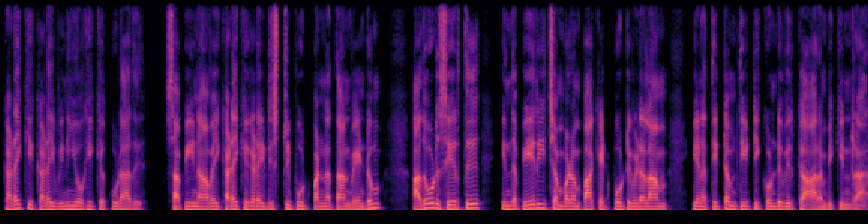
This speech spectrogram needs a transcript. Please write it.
கடைக்கு கடை விநியோகிக்கக் கூடாது? சபீனாவை கடைக்கு கடை டிஸ்ட்ரிபியூட் பண்ணத்தான் வேண்டும். அதோடு சேர்த்து இந்த பேரீச்சம்பழம் பாக்கெட் போட்டுவிடலாம் என திட்டம் தீட்டிக்கொண்டு விற்க ஆரம்பிக்கின்றார்.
